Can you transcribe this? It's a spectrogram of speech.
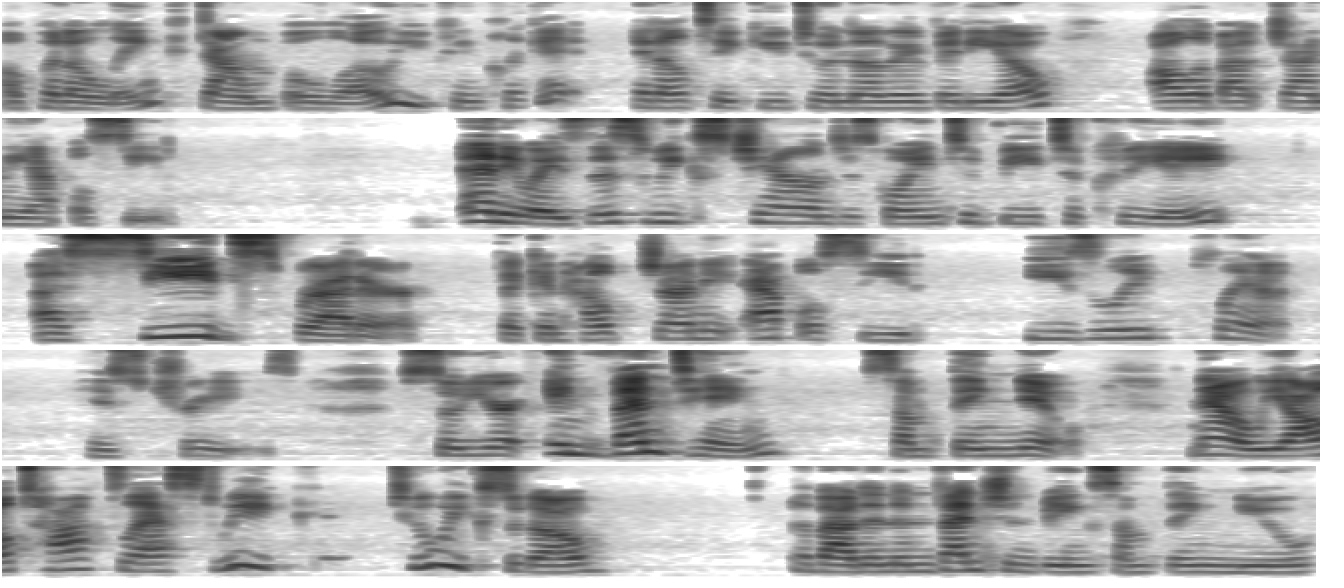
I'll put a link down below. You can click it. It'll take you to another video all about Johnny Appleseed. Anyways, this week's challenge is going to be to create a seed spreader that can help Johnny Appleseed easily plant his trees. So you're inventing something new. Now, we all talked last week, two weeks ago, about an invention being something new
